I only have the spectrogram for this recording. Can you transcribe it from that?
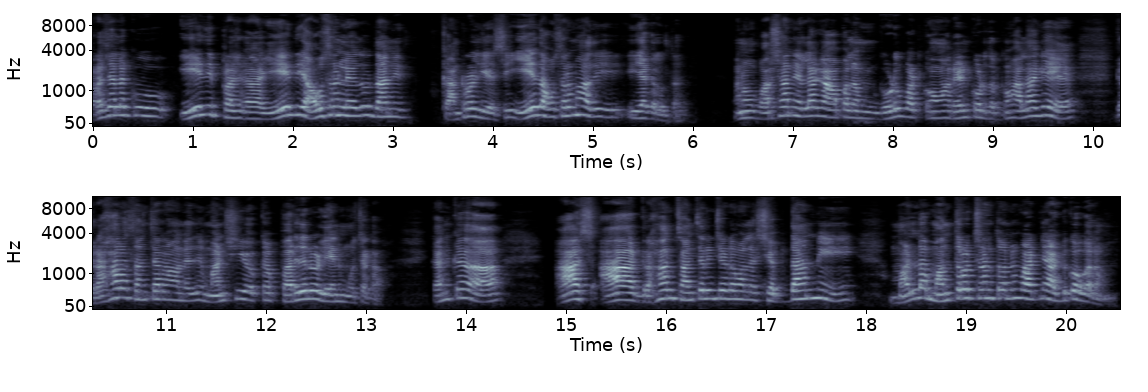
ప్రజలకు ఏది ప్ర ఏది అవసరం లేదు దాన్ని కంట్రోల్ చేసి ఏది అవసరమో అది ఇవ్వగలుగుతుంది మనం వర్షాన్ని ఎలాగ ఆపలేం. గొడుగు పట్టుకోమా, రెయిన్ కోట్ దొరకమా అలాగే గ్రహాల సంచారం అనేది మనిషి యొక్క పరిధిలో లేని ముచ్చట. కనుక ఆ ఆ గ్రహం సంచరించడం వల్ల శబ్దాన్ని మళ్ళా మంత్రోచ్చరణతోనే వాటిని అడ్డుకోగలం.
